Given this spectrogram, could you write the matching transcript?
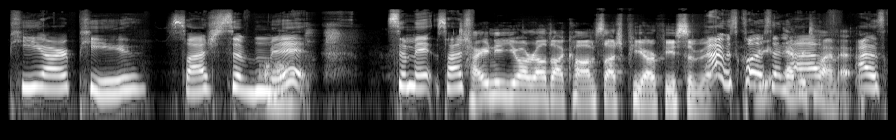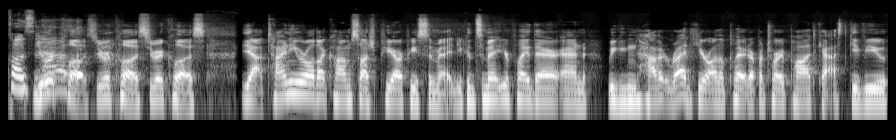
PRP slash submit. Uh-huh. Submit slash tinyurl.com slash prp submit. I was close You- enough. Every time. I was close You were close. You were close. You were close. Yeah, tinyurl.com slash prp submit. You can submit your play there and we can have it read here on the Playwright Repertory podcast, give you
